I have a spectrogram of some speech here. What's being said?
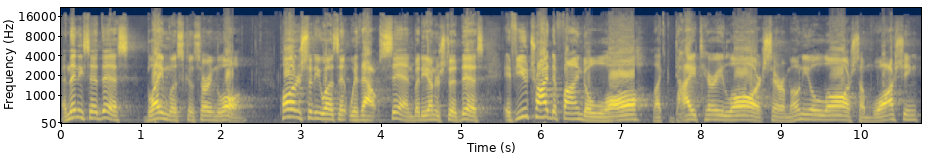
And then he said this blameless concerning the law. Paul understood he wasn't without sin, but he understood this. If you tried to find a law, like dietary law or ceremonial law or some washing,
